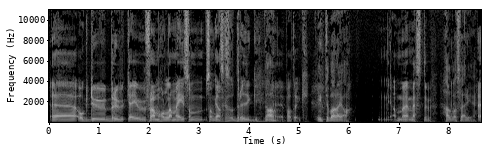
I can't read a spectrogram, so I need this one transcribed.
Eh, och du brukar ju framhålla mig som, som ganska så dryg, Ja. eh, Patrik. Inte bara jag, Ja, me- mest du. halva Sverige.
